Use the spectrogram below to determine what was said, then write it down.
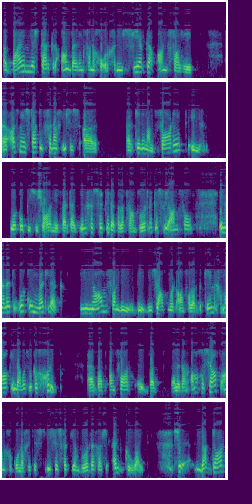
'n baie meer sterker aanduiding van 'n georganiseerde aanval het. Uh, as mens vat hoe vinnig is is uh, erkenning aanvaar het en ook op die sosiale netwerke uiteengesit het dat hulle verantwoordelik is vir die aanval en hulle het ook onmiddellik die naam van die die die selfmoordaanvaller bekend gemaak en daar was ook 'n groep uh, wat aanvaar uh, wat hulle dan aangeself aangekondig het is ISIS verteenwoordigers in Kuwait. So dat daar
